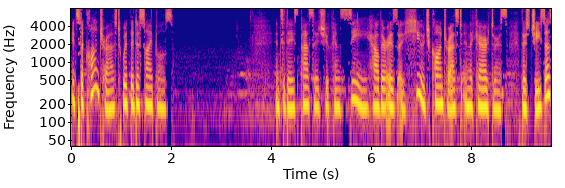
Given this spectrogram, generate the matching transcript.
It's the contrast with the disciples. In today's passage, you can see how there is a huge contrast in the characters. There's Jesus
